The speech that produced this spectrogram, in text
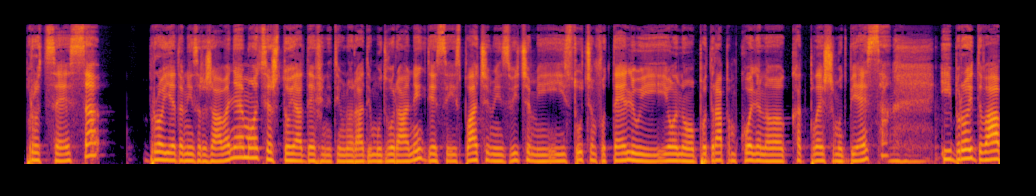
procesa, broj jedan izražavanja emocija, što ja definitivno radim u dvorani, gdje se isplačem i izvičem i, i istučem fotelju i, i ono, podrapam koljena kad plešem od bijesa. I broj dva,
